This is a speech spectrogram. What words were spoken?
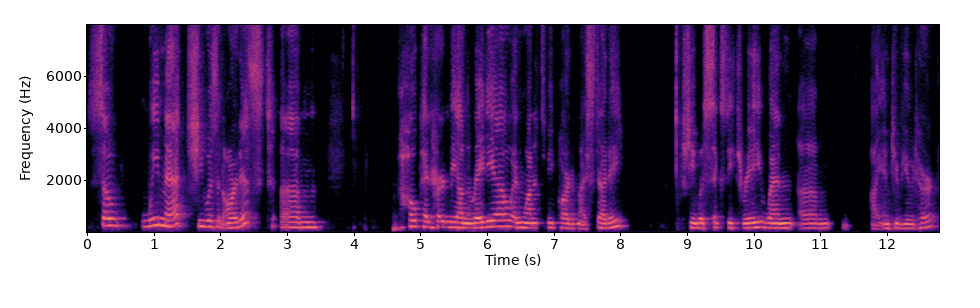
so, we met, she was an artist. Um, Hope had heard me on the radio and wanted to be part of my study. She was 63 when um, I interviewed her.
